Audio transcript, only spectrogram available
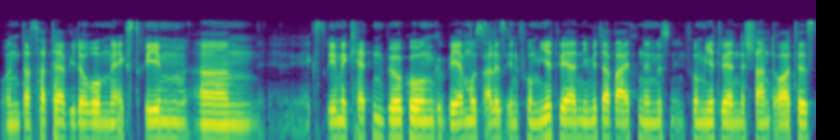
Und das hat ja wiederum eine extrem ähm, extreme Kettenwirkung. Wer muss alles informiert werden? Die Mitarbeitenden müssen informiert werden des Standortes.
